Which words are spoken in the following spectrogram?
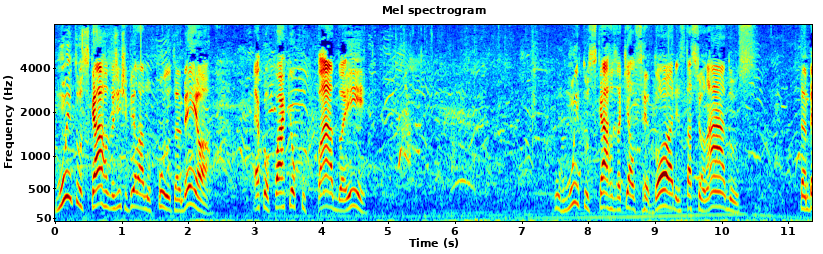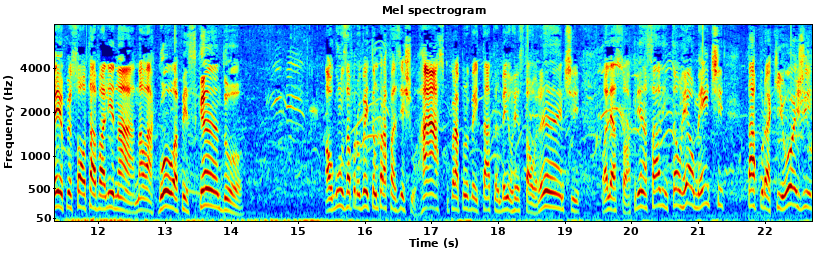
Muitos carros a gente vê lá no fundo também, ó. Ecopark ocupado aí. Por muitos carros aqui aos redores, estacionados. Também o pessoal estava ali na, na lagoa pescando. Alguns aproveitam para fazer churrasco, para aproveitar também o restaurante. Olha só, a criançada então realmente tá por aqui hoje.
